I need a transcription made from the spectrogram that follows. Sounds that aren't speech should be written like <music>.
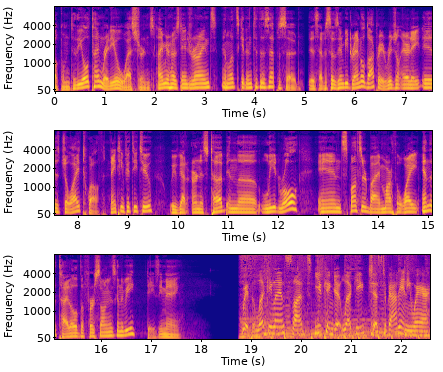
Welcome to the Old Time Radio Westerns. I'm your host, Andrew Rhynes, and let's get into this episode. This episode is going to be Grand Ole Opry. Original air date is July 12th, 1952. We've got Ernest Tubb in the lead role and sponsored by Martha White. And the title of the first song is going to be Daisy Mae. With the Lucky Land slots, you can get lucky just about anywhere.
